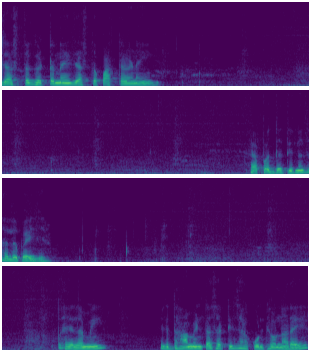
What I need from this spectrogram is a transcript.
जास्त घट्ट नाही जास्त पातळ नाही. ह्या पद्धतीनं झालं पाहिजे. तर ह्याला मी एक दहा मिनटासाठी झाकून ठेवणार आहे.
